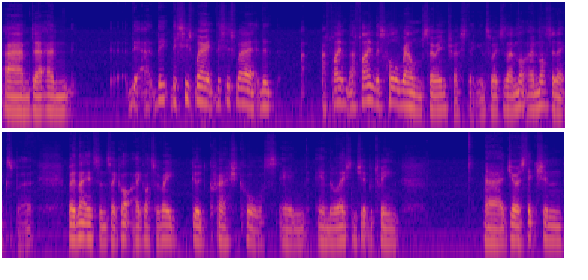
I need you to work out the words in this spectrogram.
and uh, and the, this is where this is where the, I find I find this whole realm so interesting in so much as I'm not I'm not an expert, but in that instance I got I got a very good crash course in in the relationship between uh, jurisdiction,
